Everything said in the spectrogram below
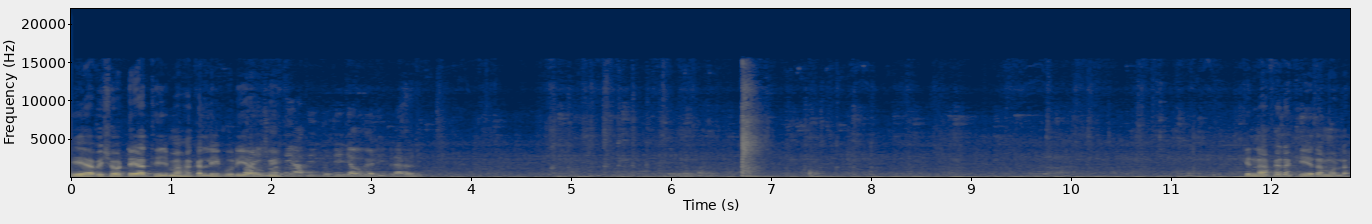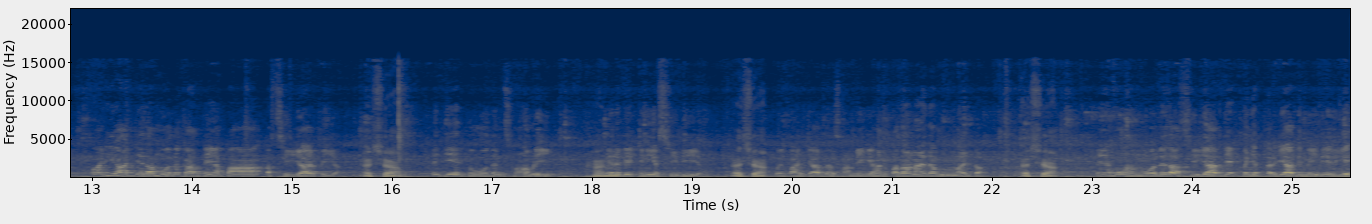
ਇਹ ਆ ਵੀ ਛੋਟੇ ਹਾਥੀ ਮਹਾ ਕੱਲੀ ਪੂਰੀ ਆਊਗੀ। ਛੋਟੇ ਹਾਥੀ ਦੂਜੀ ਜਾਊਗਾ ਡੀ ਬਲੈਰੋ ਜੀ। ਕਿੰਨਾ ਫਿਰ ਰੱਖੀ ਇਹਦਾ ਮੁੱਲ? ਭਾਜੀ ਅੱਜ ਇਹਦਾ ਮੁੱਲ ਕਰਦੇ ਆਪਾਂ 80000 ਰੁਪਇਆ ਅੱਛਾ। ਤੇ ਜੇ 2 ਦਿਨ ਸਾਂਭ ਲਈ ਹਾਂਜੀ। ਫਿਰ ਵੇਚਣੀ 80 ਦੀ ਆ। ਅੱਛਾ। ਕੋਈ 5-4 ਦਿਨ ਸਾਂਭੀ ਗਿਆ ਸਾਨੂੰ ਪਤਾ ਨਾ ਇਹਦਾ ਮੱਝ ਦਾ। ਅੱਛਾ। ਤੇ ਹੁਣ ਮੁੱਲ ਇਹਦਾ 80000 ਦੇ 75000 ਦੀ ਮਹੀਂ ਦੇ ਦਈਏ।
